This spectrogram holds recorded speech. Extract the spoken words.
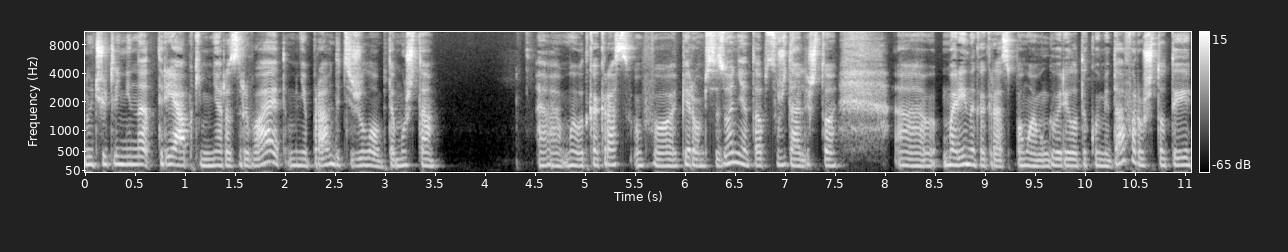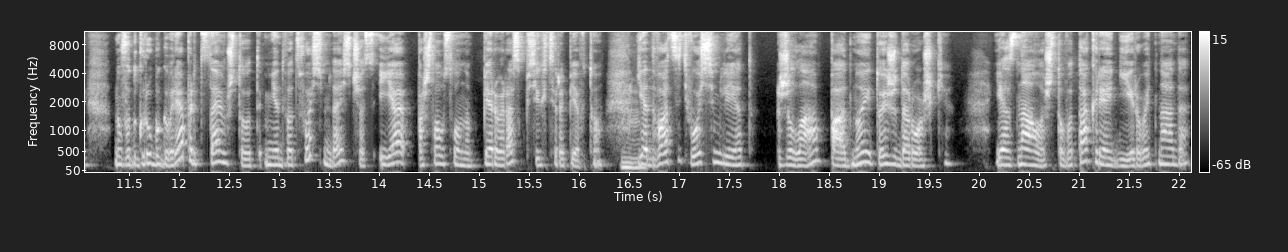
ну, чуть ли не на тряпке меня разрывает. Мне правда тяжело, потому что мы вот как раз в первом сезоне это обсуждали, что э, Марина как раз, по-моему, говорила такую метафору, что ты, ну вот грубо говоря, представим, что вот мне 28, да, сейчас, и я пошла условно первый раз к психотерапевту. Мгм. Я 28 лет жила по одной и той же дорожке. Я знала, что вот так реагировать надо,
